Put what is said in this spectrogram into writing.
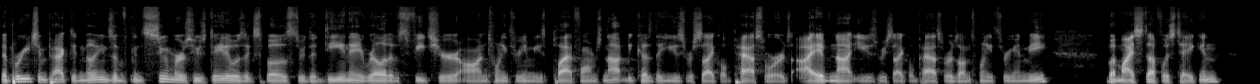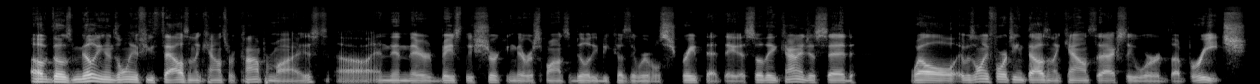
The breach impacted millions of consumers whose data was exposed through the DNA relatives feature on 23andMe's platforms, not because they use recycled passwords. I have not used recycled passwords on 23andMe, but my stuff was taken of those millions, only a few thousand accounts were compromised. Uh, and then they're basically shirking their responsibility because they were able to scrape that data. So they kind of just said, well, it was only 14,000 accounts that actually were the breach.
